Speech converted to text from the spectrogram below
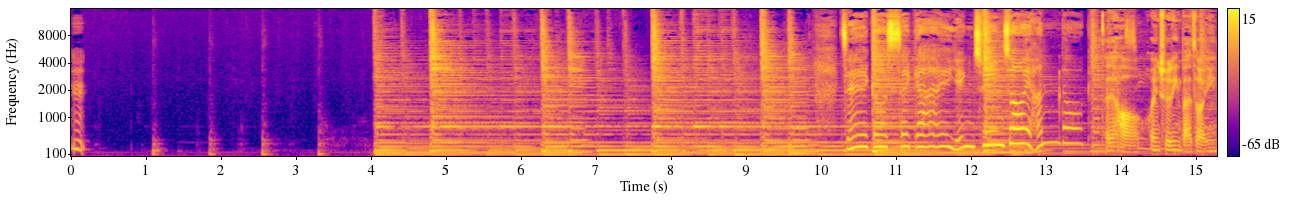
嗯。这个世界仍存在很多。大家好，欢迎收听白噪音。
